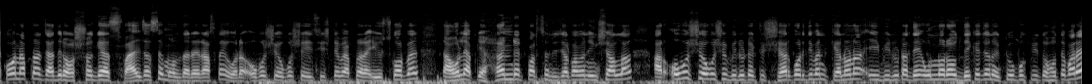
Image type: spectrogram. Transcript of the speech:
এখন আপনার যাদের অশ্ব গ্যাস ফাইলস আছে মলদারের রাস্তায়, ওরা অবশ্যই অবশ্যই এই সিস্টেমে আপনারা ইউজ করবেন। তাহলে আপনি হান্ড্রেড পার্সেন্ট রেজাল্ট পাবেন ইনশাল্লাহ আর অবশ্যই অবশ্যই ভিডিওটা একটু শেয়ার করে দিবেন। কেননা এই ভিডিওটা দিয়ে অন্যরাও দেখে যেন একটু উপকৃত হতে পারে।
